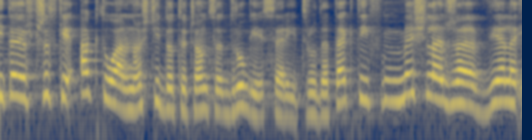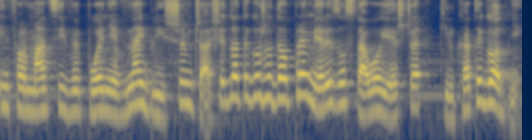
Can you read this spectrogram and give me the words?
I to już wszystkie aktualności dotyczące drugiej serii True Detective. Myślę, że wiele informacji wypłynie w najbliższym czasie, dlatego że do premiery zostało jeszcze kilka tygodni.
